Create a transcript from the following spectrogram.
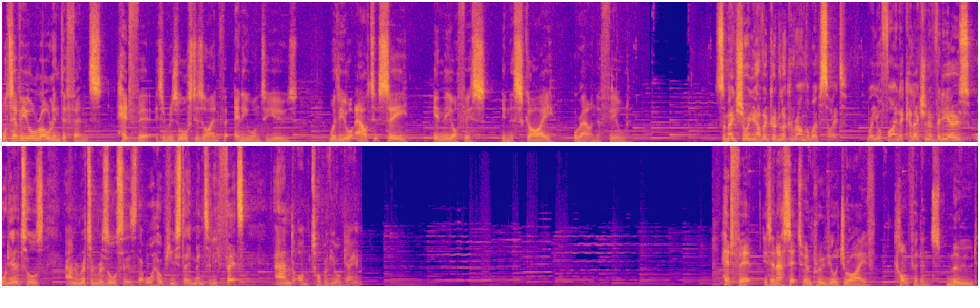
Whatever your role in defence, HeadFit is a resource designed for anyone to use, whether you're out at sea, in the office, in the sky, or out in the field. So make sure you have a good look around the website where you'll find a collection of videos, audio tools, and written resources that will help you stay mentally fit and on top of your game. HeadFit is an asset to improve your drive, confidence, mood,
